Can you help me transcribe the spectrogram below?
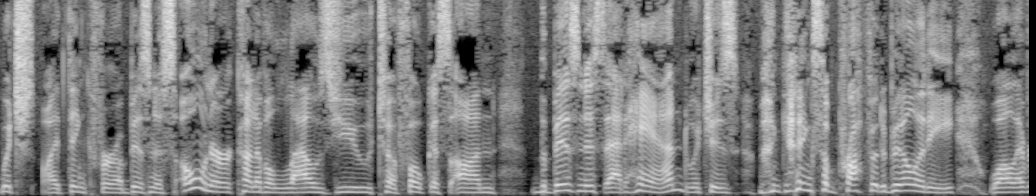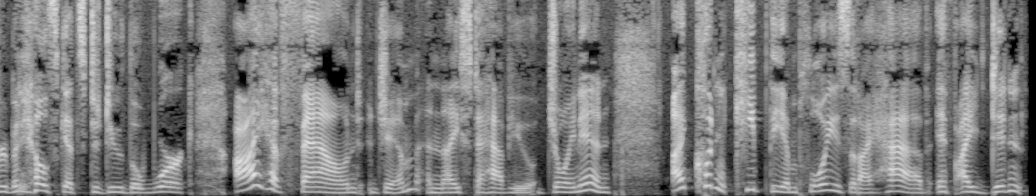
which I think for a business owner kind of allows you to focus on the business at hand, which is getting some profitability while everybody else gets to do the work. I have found, Jim, and nice to have you join in, I couldn't keep the employees that I have if I didn't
